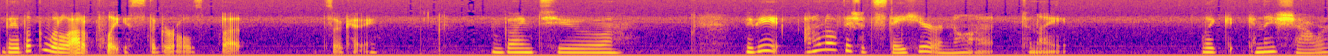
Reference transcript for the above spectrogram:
They look a little out of place, the girls, but it's okay. I'm going to... Maybe... I don't know if they should stay here or not tonight. Like, can they shower?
